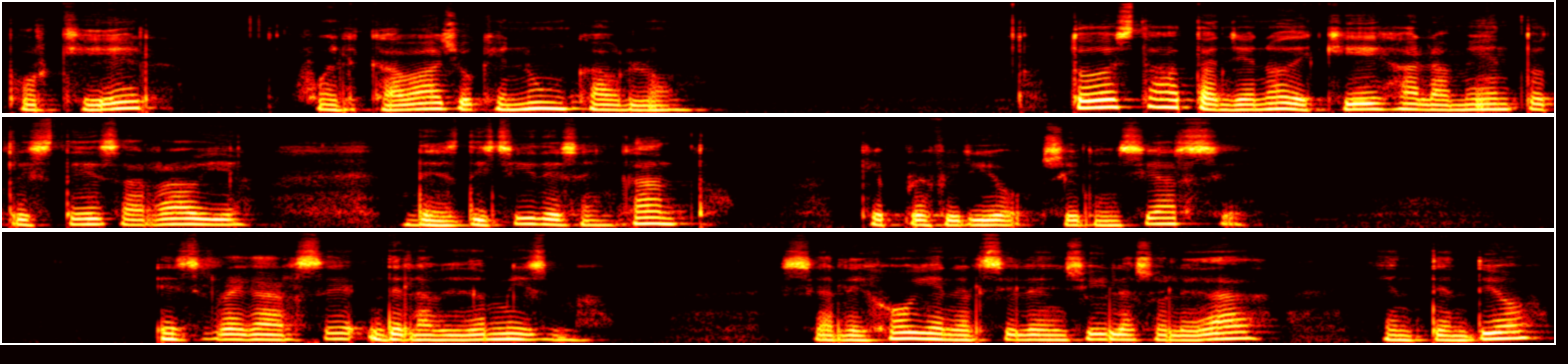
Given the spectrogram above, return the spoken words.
porque él fue el caballo que nunca habló. Todo estaba tan lleno de queja, lamento, tristeza, rabia, desdicha y desencanto, que prefirió silenciarse y regarse de la vida misma. Se alejó y en el silencio y la soledad entendió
